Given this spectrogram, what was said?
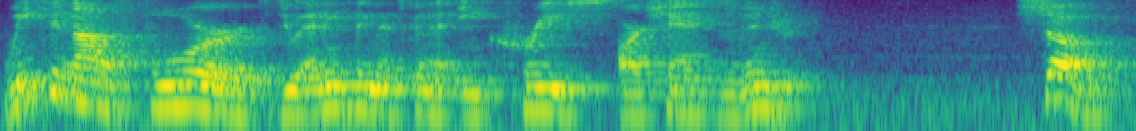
we cannot afford to do anything that's going to increase our chances of injury. So,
